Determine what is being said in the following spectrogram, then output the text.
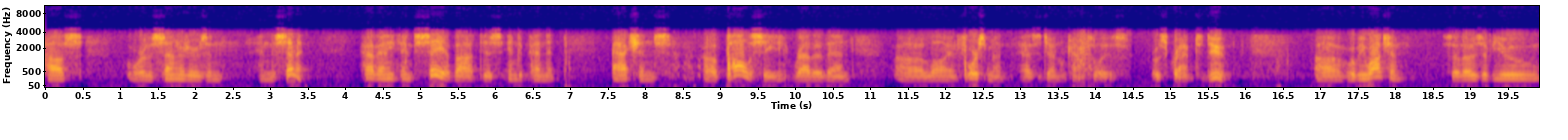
House or the senators in, in the Senate have anything to say about this independent actions of policy rather than uh, law enforcement, as the general counsel is prescribed to do. Uh, we'll be watching. So, those of you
